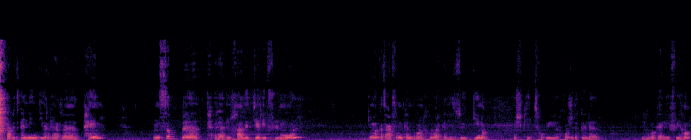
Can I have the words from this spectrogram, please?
اضطريت اني ندير غير الطحين. نصب هذا الخليط ديالي في ال moule. كما كتعرفوا ملي كنبغيو نخويو راه كنهزو يدينا باش كيخرج داك هو كاع اللي فيها.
